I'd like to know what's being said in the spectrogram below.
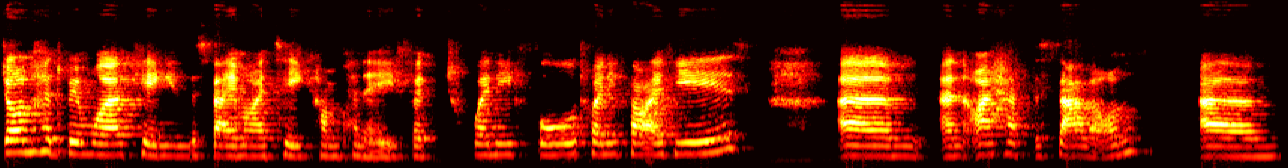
John had been working in the same it company for 24 25 years um, and i had the salon um,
